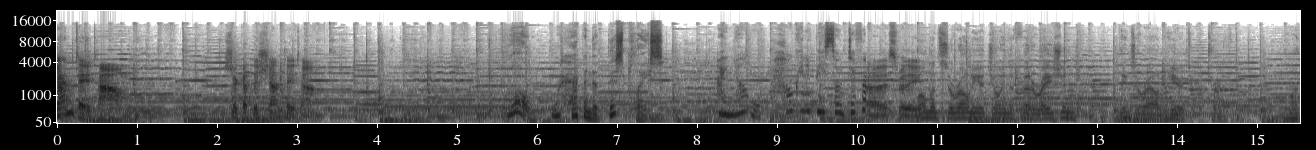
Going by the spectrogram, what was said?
Shanty Town. Check out the Shanty Town. Whoa, what happened to this place? I know. How can it be so different? Uh, this really. the moment Saronia joined the Federation, things around here took a turn. What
